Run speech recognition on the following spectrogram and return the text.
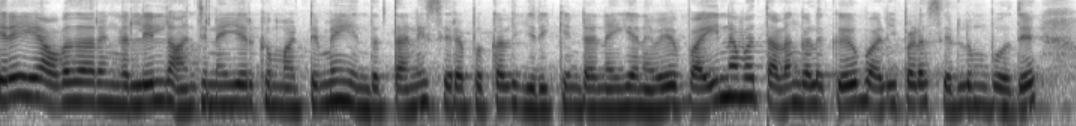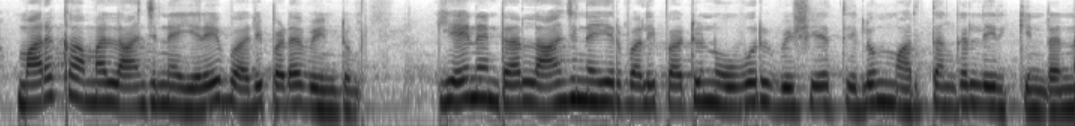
இறை அவதாரங்களில் ஆஞ்சநேயருக்கு மட்டுமே இந்த தனி சிறப்புகள் இருக்கின்றன. எனவே வைணவ தலங்களுக்கு வழிபட செல்லும்போது மறக்காமல் ஆஞ்சநேயரை வழிபட வேண்டும். ஏனென்றால் ஆஞ்சநேயர் வழிபாட்டின் ஒவ்வொரு விஷயத்திலும் அர்த்தங்கள் இருக்கின்றன.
